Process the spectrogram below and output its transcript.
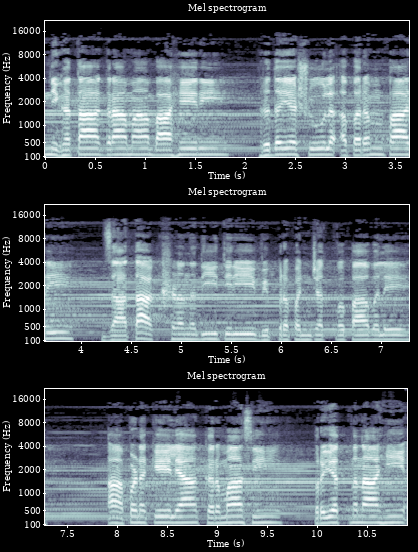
निघता ग्रामा बाहेरी हृदयशूल अपरंपारी जाता क्षण नदीतिरी विप्रपंचत्व पावले. आपण केल्या कर्मासी प्रयत्न नाही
